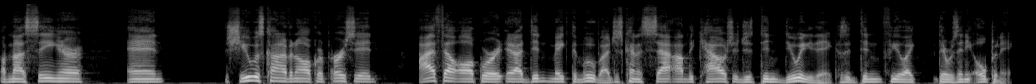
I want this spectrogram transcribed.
of not seeing her. And she was kind of an awkward person. I felt awkward and I didn't make the move. I just kind of sat on the couch and just didn't do anything because it didn't feel like there was any opening,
